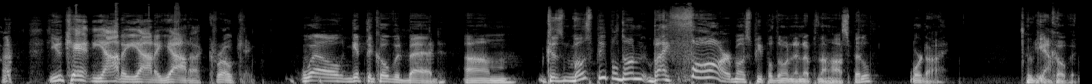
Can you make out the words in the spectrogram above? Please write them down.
you can't yada, yada, yada croaking. well, get the COVID bad. Um, because most people don't, by far, most people don't end up in the hospital or die who get Yeah. COVID.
